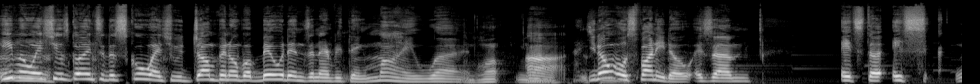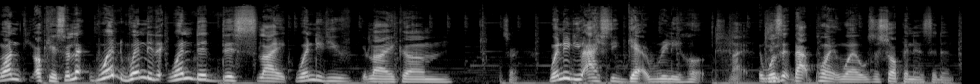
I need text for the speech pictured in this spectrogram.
Even when she was going to the school and she was jumping over buildings and everything. My word. What? Ah, you know funny. what was funny though is um, it's the it's one. Okay, so let when when did it, when did this like when did you like um, when did you actually get really hooked? Like was it that point where it was a shopping incident?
